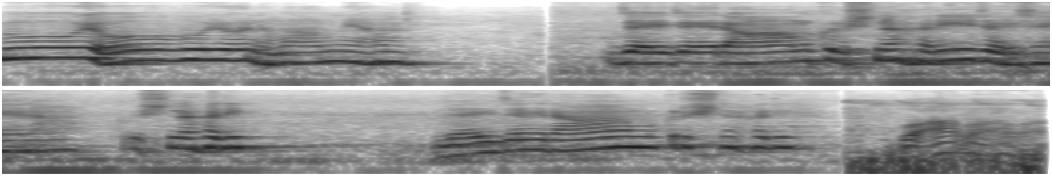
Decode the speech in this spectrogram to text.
భూయో భూయో నమామ్యహం జయ జయ రామ్ కృష్ణ హరి జయ జయ రామ్ కృష్ణ హరి జయ జయ రామ్ కృష్ణ హరి వా వా వా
